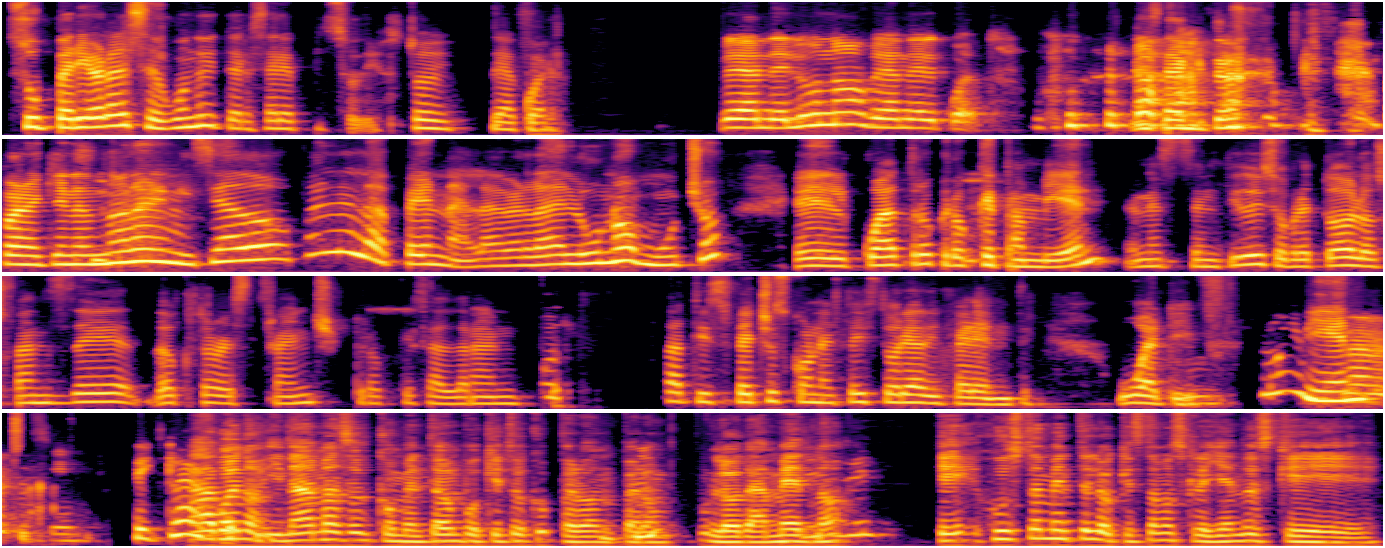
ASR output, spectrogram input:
superior al segundo y tercer episodio, estoy de acuerdo. Vean el 1, vean el 4. Exacto. Para quienes no lo han iniciado, vale la pena, la verdad, el 1 mucho, el 4 creo que también, en ese sentido, y sobre todo los fans de Doctor Strange creo que saldrán pues, satisfechos con esta historia diferente. What if? Muy bien. sí. claro. Ah, bueno, y nada más comentar un poquito, perdón, perdón, lo de Ahmed, ¿no? Que justamente lo que estamos creyendo es que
